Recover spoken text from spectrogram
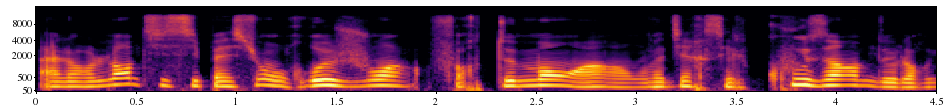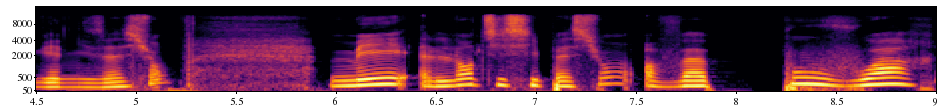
Alors l'anticipation rejoint fortement, hein, on va dire c'est le cousin de l'organisation, mais l'anticipation va pouvoir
